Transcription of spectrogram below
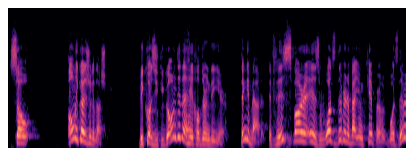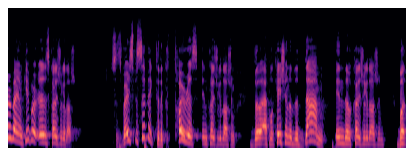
So, only Kodesh HaKadosh. Because you could go into the Heichel during the year. Think about it. If his svara is, what's different about Yom Kippur? What's different about Yom Kippur is Kodesh HaKadosh. So it's very specific to the Torahs in Kodesh HaKadoshim, the application of the dam in the Kodesh HaKadoshim. But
